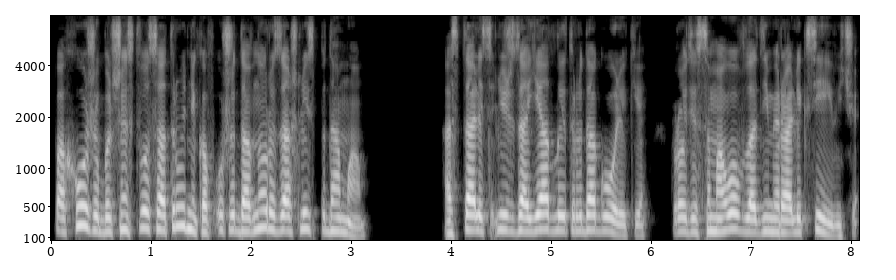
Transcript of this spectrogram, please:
Похоже, большинство сотрудников уже давно разошлись по домам. Остались лишь заядлые трудоголики, вроде самого Владимира Алексеевича,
